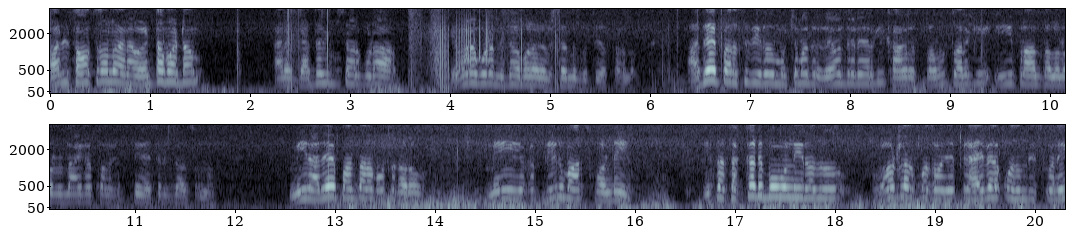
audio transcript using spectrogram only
పది సంవత్సరాలు ఆయన వెంటబడ్డాం ఆయన గద్ద వరకు కూడా ఎవరు కూడా నిద్రపోలేని విషయాన్ని గుర్తు చేస్తాను అదే పరిస్థితి ఈరోజు ముఖ్యమంత్రి రేవంత్ రెడ్డి గారికి కాంగ్రెస్ ప్రభుత్వానికి ఈ ప్రాంతంలో ఉన్నటువంటి నాయకత్వానికి నేను హెచ్చరించాల్సి ఉన్నాం. మీరు అదే పంతాల పోతున్నారు. మీ యొక్క తీరు మార్చుకోండి. ఇంత చక్కటి భూముల్ని ఈరోజు రోడ్ల కోసం అని చెప్పి హైవేల కోసం తీసుకొని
